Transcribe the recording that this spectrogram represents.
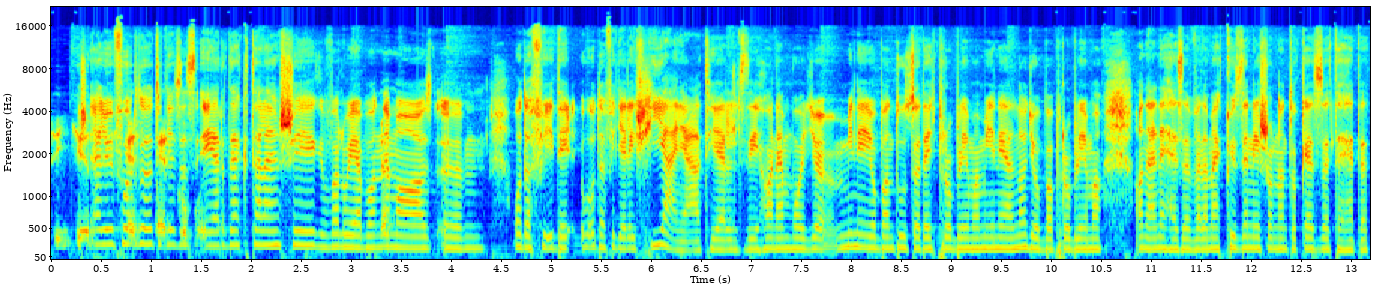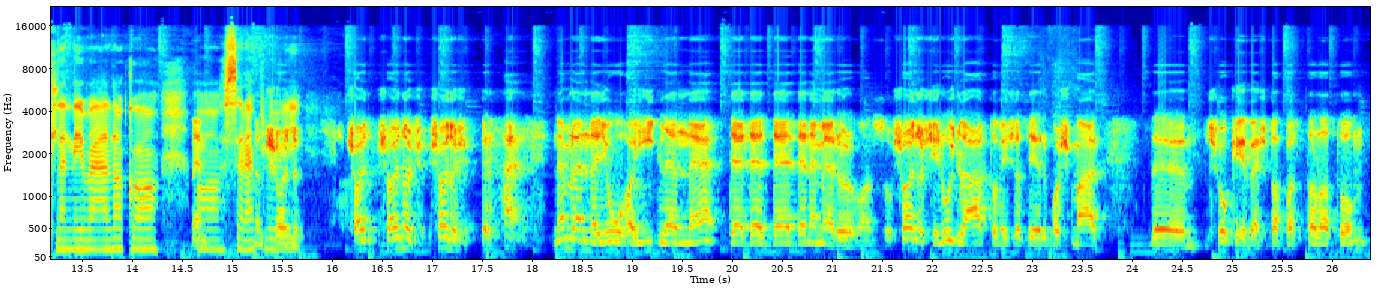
szintjén. És előfordult, ez, hogy ez az érdektelenség valójában nem az ö, odafigyelés hiányát jelzi, hanem hogy minél jobban túlzod egy probléma, minél nagyobb a probléma, annál nehezebb vele megküzdeni, és onnantól kezdve tehetetlenné válnak a, nem, a szereplői. Nem, sajnos, sajnos, sajnos hát nem lenne jó, ha így lenne, de, de, de, de nem erről van szó. Sajnos én úgy látom, és azért most már sok éves tapasztalatom,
